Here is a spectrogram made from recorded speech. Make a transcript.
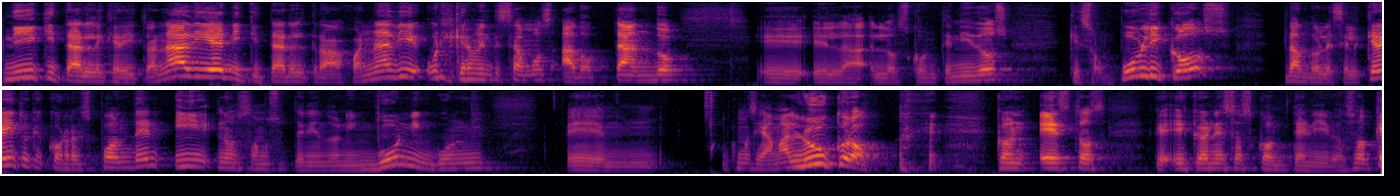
ni quitarle crédito a nadie, ni quitar el trabajo a nadie. Únicamente estamos adoptando eh, los contenidos que son públicos, dándoles el crédito que corresponden y no estamos obteniendo ningún, ningún, em, ¿cómo se llama? Lucro con estos, eh, con estos contenidos, ¿ok?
